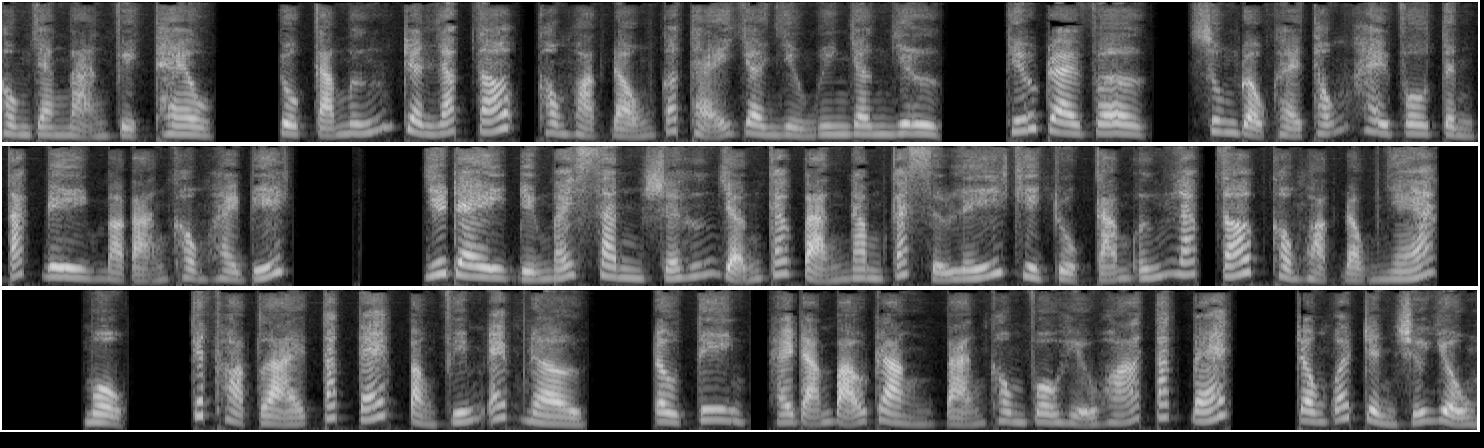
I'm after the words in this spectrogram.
không gian mạng Viettel. Chuột cảm ứng trên laptop không hoạt động có thể do nhiều nguyên nhân như thiếu driver, xung đột hệ thống hay vô tình tắt đi mà bạn không hay biết. Dưới đây, Điện máy xanh sẽ hướng dẫn các bạn 5 cách xử lý khi chuột cảm ứng laptop không hoạt động nhé. 1. Kích hoạt lại tắt bét bằng phím Fn. Đầu tiên, hãy đảm bảo rằng bạn không vô hiệu hóa tắt bét. Trong quá trình sử dụng,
